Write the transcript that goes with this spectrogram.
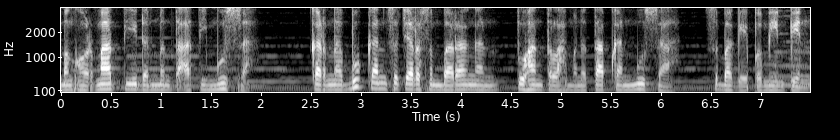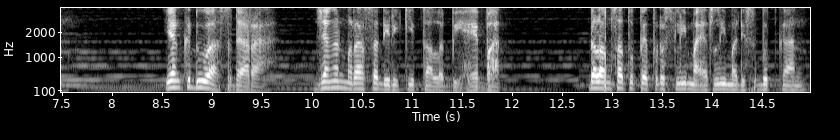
menghormati dan mentaati Musa, karena bukan secara sembarangan Tuhan telah menetapkan Musa sebagai pemimpin. Yang kedua, saudara, jangan merasa diri kita lebih hebat dalam 1 Petrus 5 ayat 5 disebutkan,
